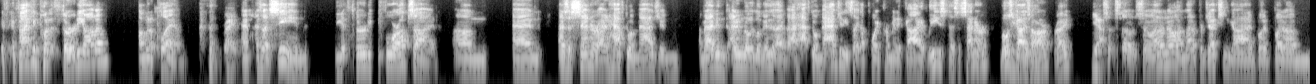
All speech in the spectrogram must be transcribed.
if if I can put 30 on him, I'm gonna play him. Right. and as I've seen, you get 34 upside. Um, and as a center, I'd have to imagine. I mean, I didn't I didn't really look into that, but I have to imagine he's like a point per minute guy at least as a center. Most yeah. guys are, right? Yeah. So, so so I don't know. I'm not a projection guy, but but um,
